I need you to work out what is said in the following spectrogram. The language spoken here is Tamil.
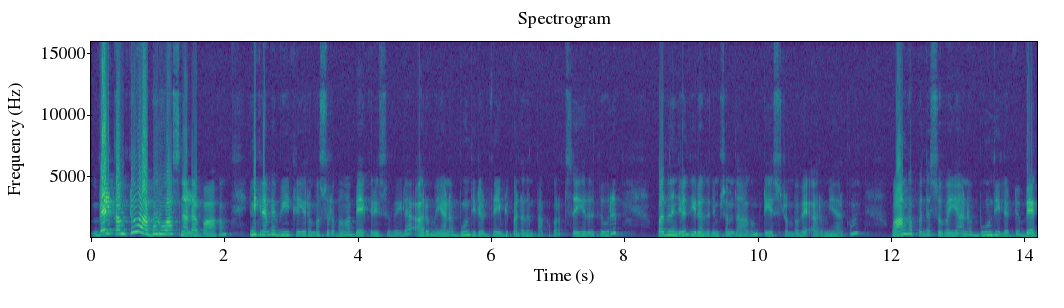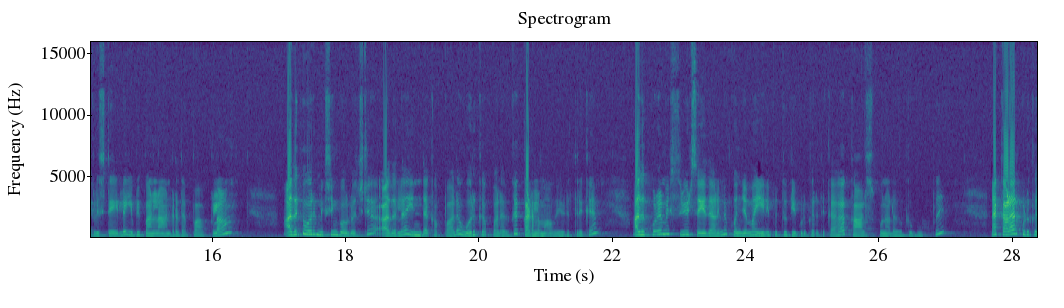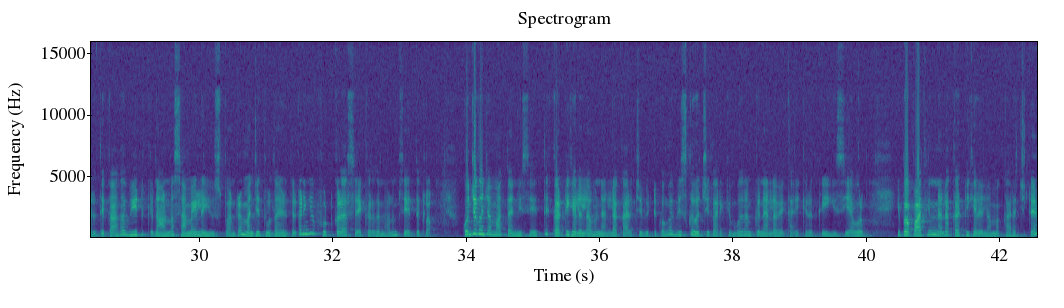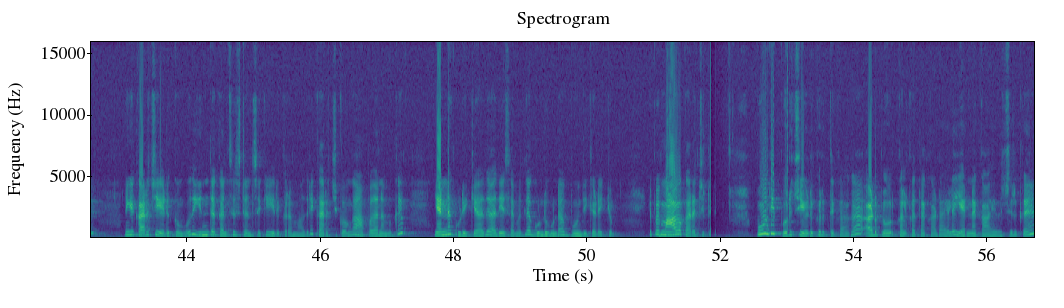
வெல்கம் டு அபூர்வாஸ் நல்ல பாகம் இன்றைக்கி நம்ம வீட்லேயே ரொம்ப சுலபமாக பேக்கரி சுவையில் அருமையான பூந்தி லட்டு தான் எப்படி பண்ணுறதுன்னு பார்க்க போகிறோம் செய்கிறதுக்கு ஒரு பதினஞ்சுலேருந்து இருபது நிமிஷம் தான் ஆகும். டேஸ்ட் ரொம்பவே அருமையாக இருக்கும். வாங்க இப்போ இந்த சுவையான பூந்தி லட்டு பேக்கரி ஸ்டைலில் எப்படி பண்ணலான்றதை பார்க்கலாம். அதுக்கு ஒரு மிக்சிங் பவுல் வச்சுட்டு அதில் இந்த கப்பால் ஒரு கப் அளவுக்கு கடலை மாவு எடுத்திருக்கேன். அது குழம்பு ஸ்வீட் செய்தாலுமே கொஞ்சமாக இனிப்பு தூக்கி கொடுக்கறதுக்காக கால் ஸ்பூன் அளவுக்கு உப்பு. நான் கலர் கொடுக்கறதுக்காக வீட்டுக்கு நார்மலாக சமையலில் யூஸ் பண்ணுற மஞ்சத்தூள் தான் எடுத்துருக்கேன். நீங்கள் ஃபுட் கலர் சேர்க்கறதுனாலும் சேர்த்துக்கலாம். கொஞ்சம் கொஞ்சமாக தண்ணி சேர்த்து கட்டிகள் இல்லாமல் நல்லா கரைச்சி விட்டுக்கோங்க. விஸ்கு வச்சு கரைக்கும் போது நமக்கு நல்லாவே கரைக்கிறதுக்கு ஈஸியாக வரும். இப்போ பார்த்தீங்கன்னா நல்லா கட்டிகள் இல்லாமல் கரைச்சிட்டேன். நீங்கள் கரைச்சி எடுக்கும்போது இந்த கன்சிஸ்டன்சிக்கு இருக்கிற மாதிரி கரைச்சிக்கோங்க. அப்போ தான் நமக்கு எண்ணெய் குடிக்காது. அதே சமயத்தில் குண்டு குண்டாக பூந்தி கிடைக்கும். இப்போ மாவை கரைச்சிட்டு பூந்தி பொரித்து எடுக்கிறதுக்காக அடுப்பில் ஒரு கல்கத்தா கடாயில் எண்ணெய் காய வச்சுருக்கேன்.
